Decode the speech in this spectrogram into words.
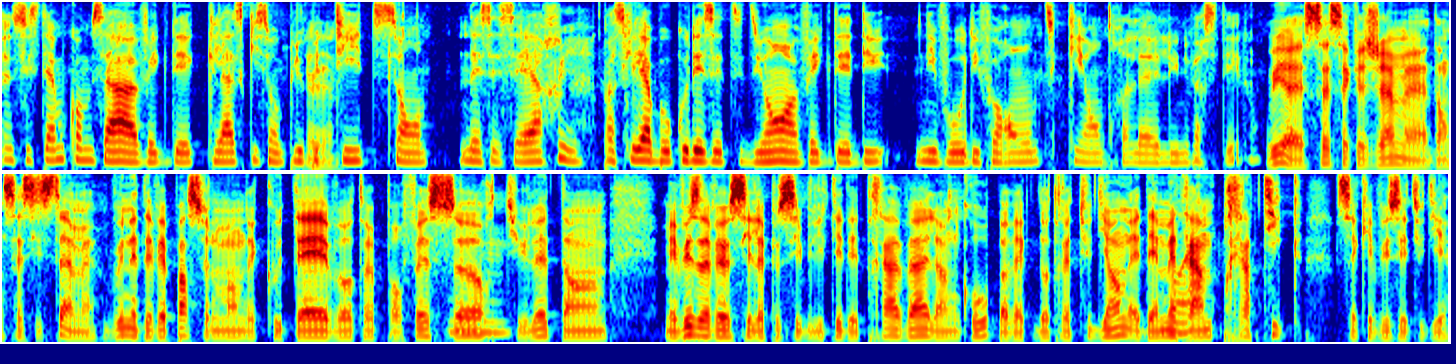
un système comme ça avec des classes qui sont plus petites sont nécessaires Oui. parce qu'il y a beaucoup des étudiants avec des di- niveaux différents qui entrent à l'université. Oui, euh, c'est ce que j'aime euh, dans ce système. Vous ne devez pas seulement écouter votre professeur Mhm. tout le temps, mais vous avez aussi la possibilité de travailler en groupe avec d'autres étudiants et de mettre Ouais. en pratique ce que vous étudiez.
